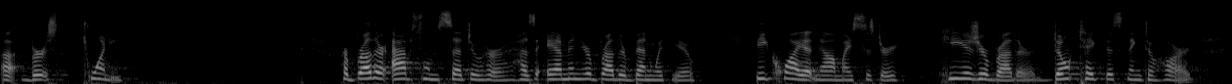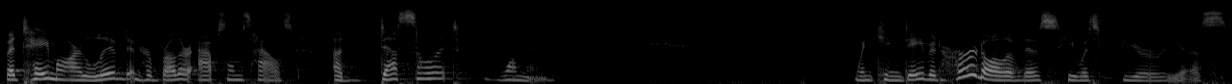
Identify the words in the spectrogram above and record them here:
uh, verse 20. Her brother Absalom said to her, Has Amnon your brother been with you? Be quiet now, my sister. He is your brother. Don't take this thing to heart. But Tamar lived in her brother Absalom's house, a desolate woman. When King David heard all of this, he was furious.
